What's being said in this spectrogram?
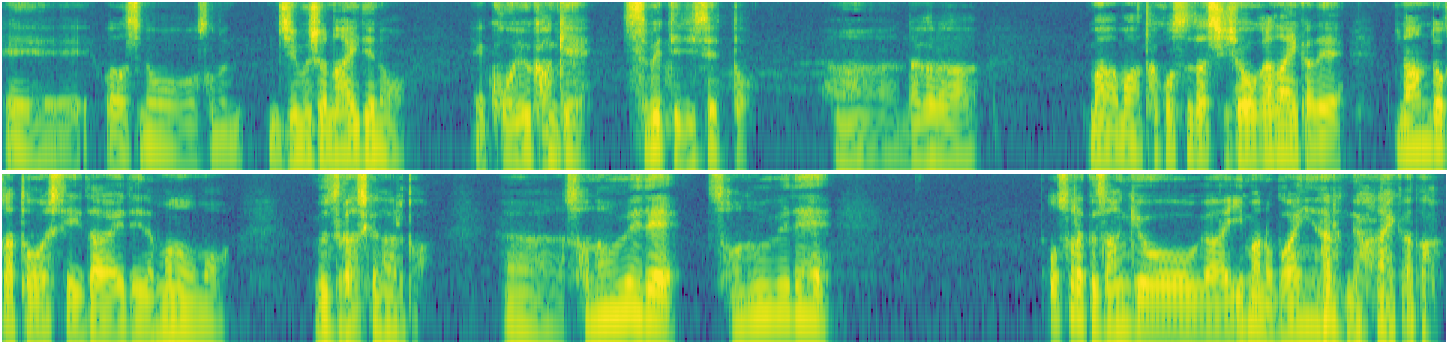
えー、私のその事務所内での、えーこういう関係、すべてリセット。うん、だから、まあまあタコスだししょうがないかで、何度か通していただいていたものも難しくなると。うん、その上で、その上で、おそらく残業が今の倍になるんではないかと、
